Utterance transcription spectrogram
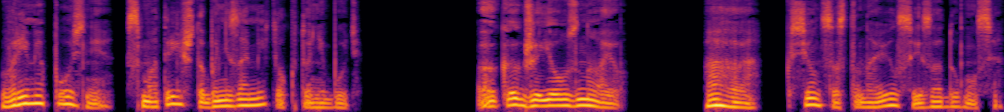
Время позднее. Смотри, чтобы не заметил кто-нибудь. А как же я узнаю? Ага. Ксенц остановился и задумался.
